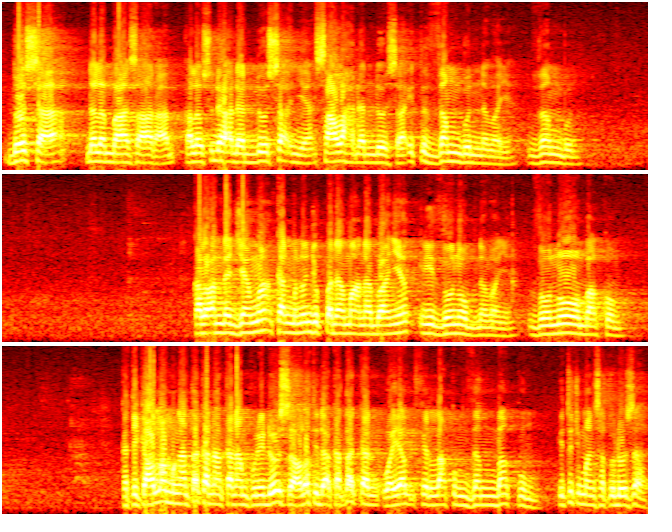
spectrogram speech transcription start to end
Dosa dalam bahasa Arab, kalau sudah ada dosanya, salah dan dosa itu zambun namanya, zambun. Kalau anda jamakkan menunjuk pada makna banyak, ini dhunub namanya. Dhunubakum. Ketika Allah mengatakan akan ampuni dosa, Allah tidak katakan wa lakum dzambakum. Itu cuma satu dosa.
